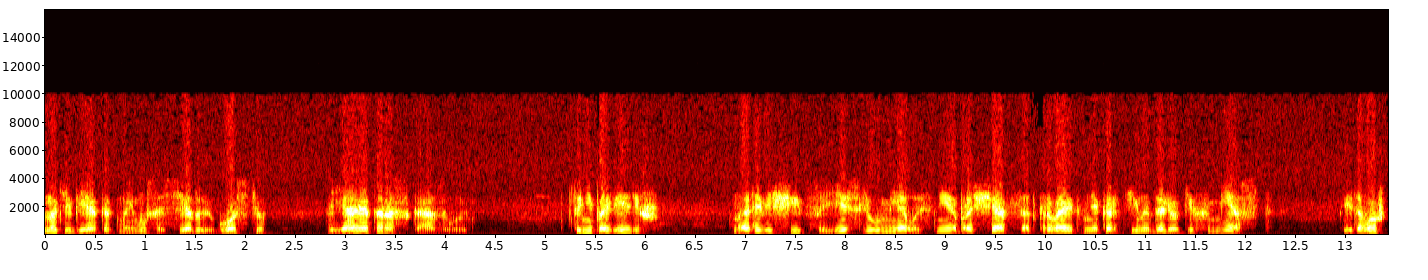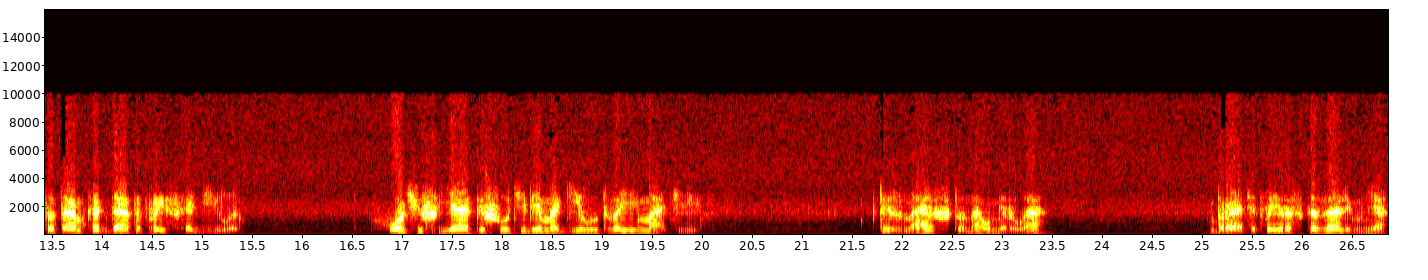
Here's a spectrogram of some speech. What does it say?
но тебе, как моему соседу и гостю, я это рассказываю. Ты не поверишь, но эта вещица, если умело с ней обращаться, открывает мне картины далеких мест и того, что там когда-то происходило. Хочешь, я опишу тебе могилу твоей матери? Ты знаешь, что она умерла? Братья твои рассказали мне,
